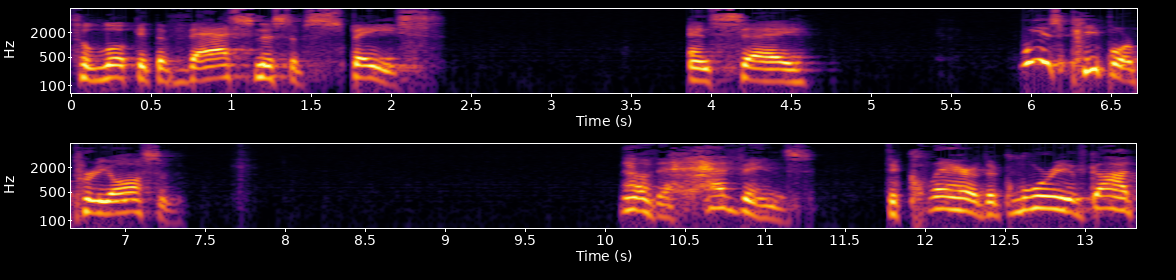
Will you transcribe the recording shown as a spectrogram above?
to look at the vastness of space and say, we as people are pretty awesome. No, the heavens declare the glory of God.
